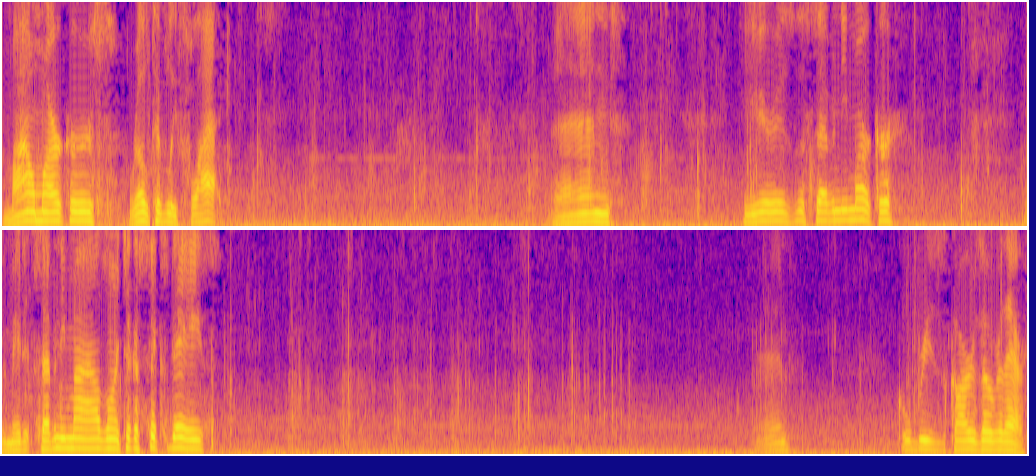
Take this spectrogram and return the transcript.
mile markers, relatively flat. And here is the 70 marker. We made it 70 miles, only took us six days. And Cool Breeze's car is over there.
